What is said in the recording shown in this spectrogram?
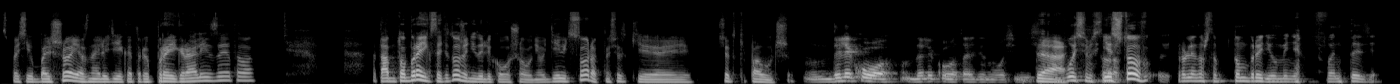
Спасибо большое. Я знаю людей, которые проиграли из-за этого. Там Том Брэди, кстати, тоже недалеко ушел. У него 9.40, но все-таки все-таки получше. Далеко, далеко от 1.80. Да. 8.40. Если что... Проблема в том, что Том Брэди у меня в фэнтези.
